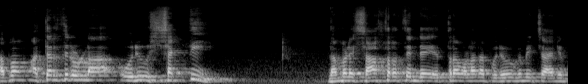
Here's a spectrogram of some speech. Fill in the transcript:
അപ്പം അത്തരത്തിലുള്ള ഒരു ശക്തി നമ്മുടെ ശാസ്ത്രത്തിന്റെ എത്ര വളരെ പുരോഗമിച്ചാലും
